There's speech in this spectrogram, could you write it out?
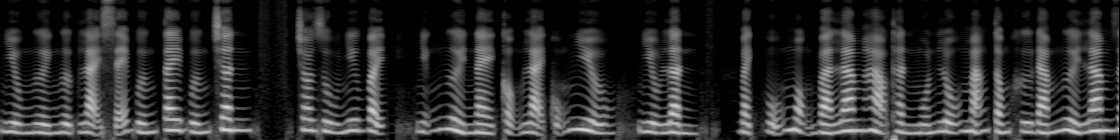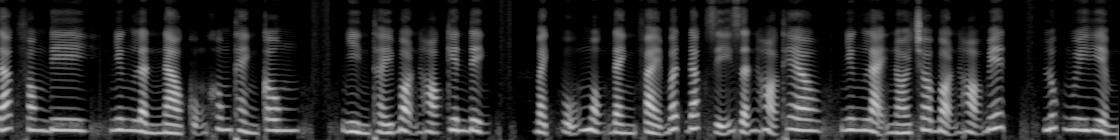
nhiều người ngược lại sẽ vướng tay vướng chân. Cho dù như vậy, những người này cộng lại cũng nhiều, nhiều lần. Bạch Vũ Mộng và Lam Hạo Thần muốn lỗ mãng tống khứ đám người Lam Giác Phong đi, nhưng lần nào cũng không thành công. Nhìn thấy bọn họ kiên định, Bạch Vũ Mộng đành phải bất đắc dĩ dẫn họ theo, nhưng lại nói cho bọn họ biết, lúc nguy hiểm,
